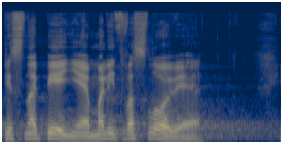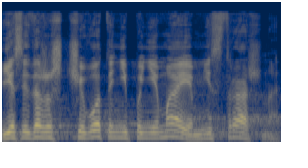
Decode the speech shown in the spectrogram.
песнопение, молитвословие. Если даже чего-то не понимаем, не страшно,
